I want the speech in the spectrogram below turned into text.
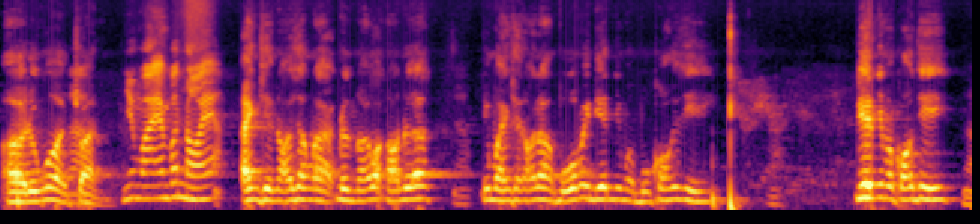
Ờ đúng rồi, Dạ. chuẩn. nhưng mà em vẫn nói ạ Anh chỉ nói rằng là đừng nói bọn nó nữa. Dạ. Nhưng mà anh sẽ nói là bố mày điên nhưng mà bố có cái gì? Điên nhưng mà có gì? Dạ.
